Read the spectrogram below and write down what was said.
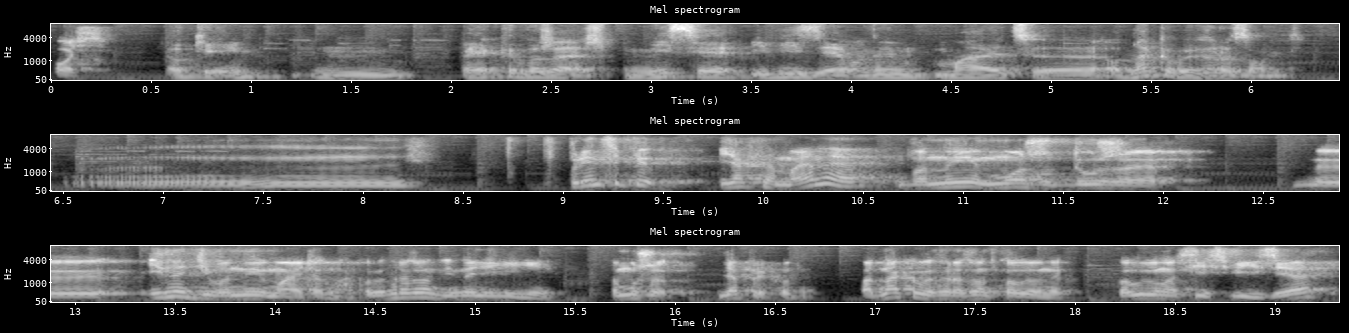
ось. Окей. А як ти вважаєш, місія і візія вони мають е, однаковий горизонт? В принципі, як на мене, вони можуть дуже е, іноді вони мають однаковий горизонт, іноді ні. Тому що, для прикладу, однаковий горизонт, коли у них, коли у нас є візія,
